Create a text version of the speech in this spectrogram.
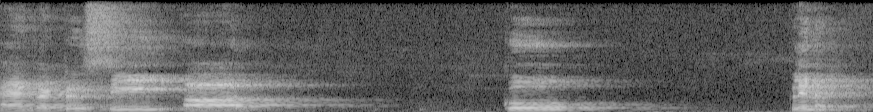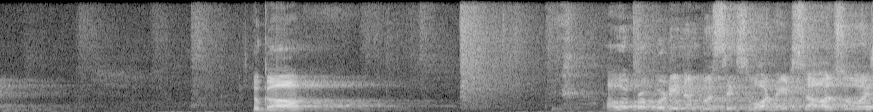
and vector c are co-planar. Look up. Our property number 6 what? It's also a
